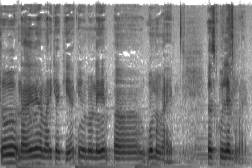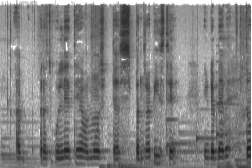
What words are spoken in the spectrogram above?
तो नानी ने हमारी क्या किया कि उन्होंने वो मंगाए, रसगुल्ले मंगाए। अब रसगुल्ले थे ऑलमोस्ट दस, पंद्रह पीस थे, एक डब्बे में। तो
